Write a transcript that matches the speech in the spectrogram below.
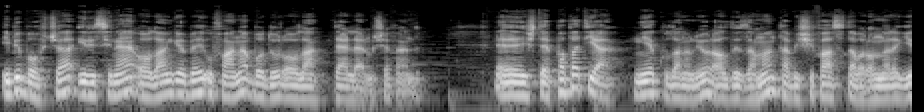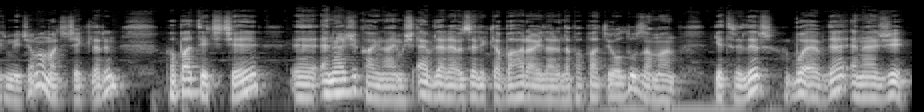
ibi bohça, irisine oğlan göbeği, ufana bodur oğlan derlermiş efendim. E, işte papatya niye kullanılıyor aldığı zaman tabi şifası da var onlara girmeyeceğim ama çiçeklerin papatya çiçeği e, enerji kaynağıymış. Evlere özellikle bahar aylarında papatya olduğu zaman getirilir. Bu evde enerji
